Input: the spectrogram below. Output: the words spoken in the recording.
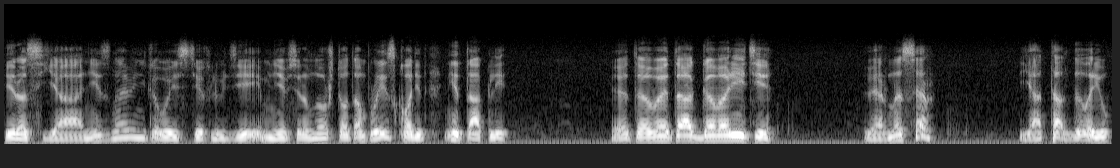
и раз я не знаю никого из тех людей, мне все равно, что там происходит, не так ли? Это вы так говорите. Верно, сэр? Я так говорю.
